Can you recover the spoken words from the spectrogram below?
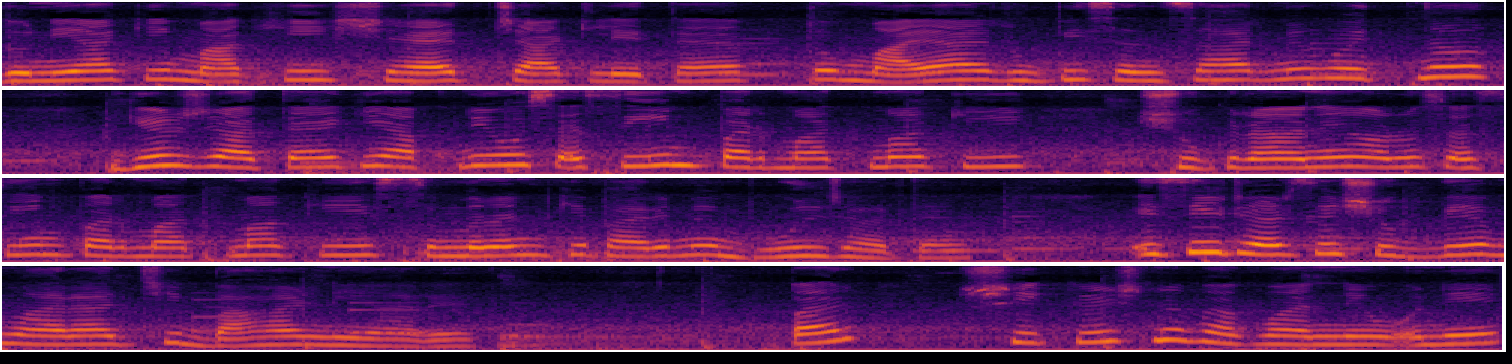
दुनिया की माखी शहद चाट लेता है तो माया रूपी संसार में वो इतना गिर जाता है कि अपने उस असीम परमात्मा की शुक्राने और उस असीम परमात्मा के सिमरन के बारे में भूल जाता है। इसी डर से सुखदेव महाराज जी बाहर नहीं आ रहे थे। पर श्री कृष्ण भगवान ने उन्हें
